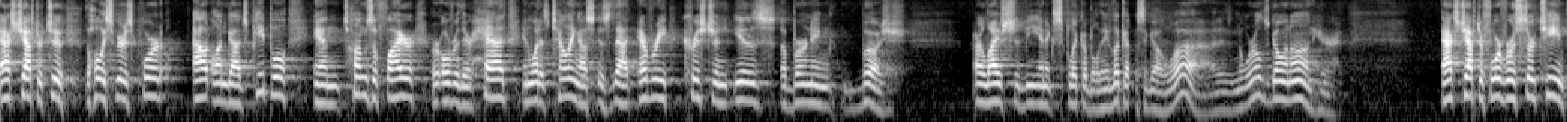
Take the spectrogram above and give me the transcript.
Acts chapter 2, the Holy Spirit is poured out on God's people, and tongues of fire are over their head. And what it's telling us is that every Christian is a burning bush. Our lives should be inexplicable. They look at us and go, What in the world's going on here? Acts chapter 4, verse 13,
